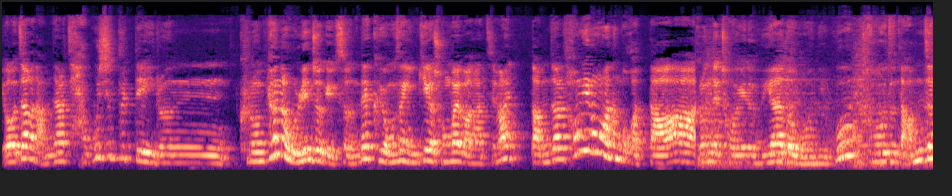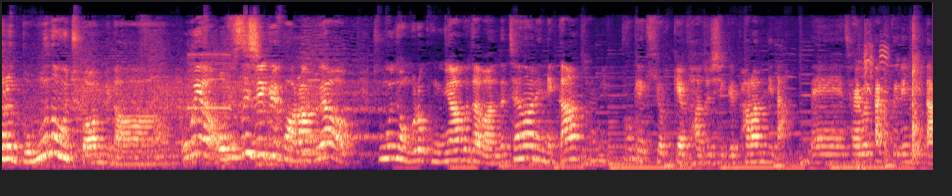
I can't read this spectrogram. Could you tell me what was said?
여자가 남자랑 자고 싶을 때 이런 그런 편을 올린 적이 있었는데 그 영상 인기가 정말 많았지만 남자를 성희롱하는 것 같다 그런데 저희는 위아더 원이고 저희도 남자를 너무너무 좋아합니다 오해 없으시길 바라고요 좋은 정보를 공유하고자 만든 채널이니까 좀 이쁘게 귀엽게 봐주시길 바랍니다 네, 잘 부탁드립니다.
